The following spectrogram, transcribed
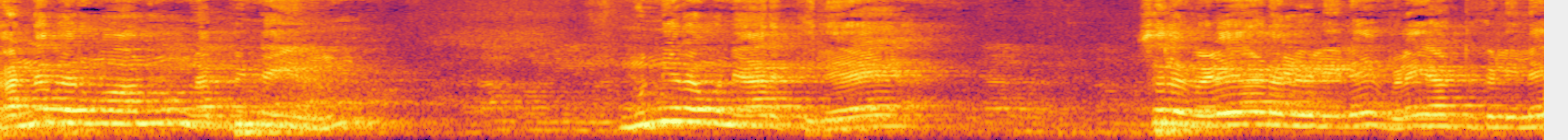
கண்ணபெருமானும் நப்பிண்ணையும் முன்னிரவு நேரத்திலே சில விளையாடல்களிலே விளையாட்டுகளிலே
